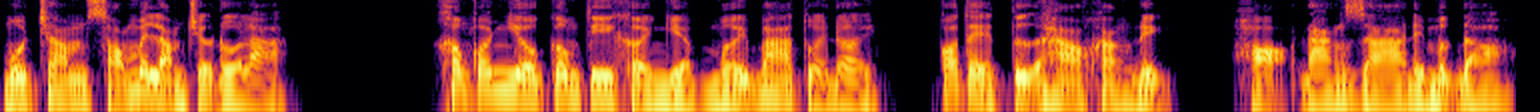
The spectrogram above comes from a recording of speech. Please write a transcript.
165 triệu đô la. Không có nhiều công ty khởi nghiệp mới 3 tuổi đời có thể tự hào khẳng định họ đáng giá đến mức đó.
